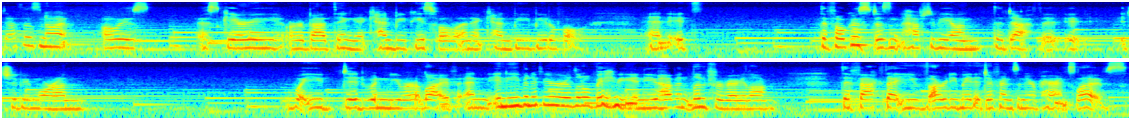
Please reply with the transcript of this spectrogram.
Death is not always a scary or a bad thing. It can be peaceful and it can be beautiful. And it's the focus doesn't have to be on the death. It, it, it should be more on what you did when you were alive. And, and even if you're a little baby and you haven't lived for very long, the fact that you've already made a difference in your parents' lives,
